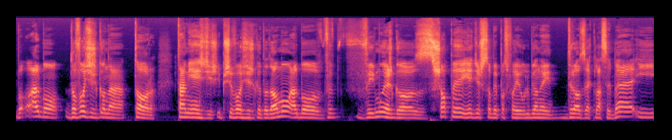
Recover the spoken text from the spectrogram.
bo albo dowozisz go na tor, tam jeździsz i przywozisz go do domu, albo wyjmujesz go z szopy, jedziesz sobie po swojej ulubionej drodze klasy B, i,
